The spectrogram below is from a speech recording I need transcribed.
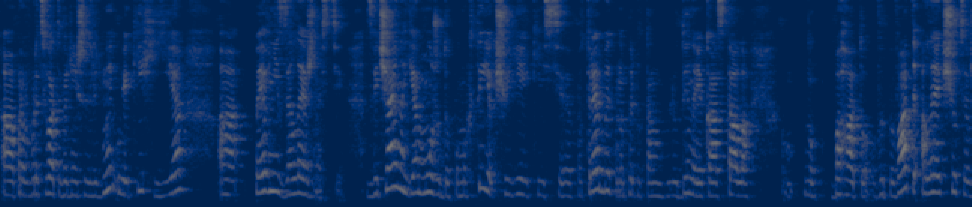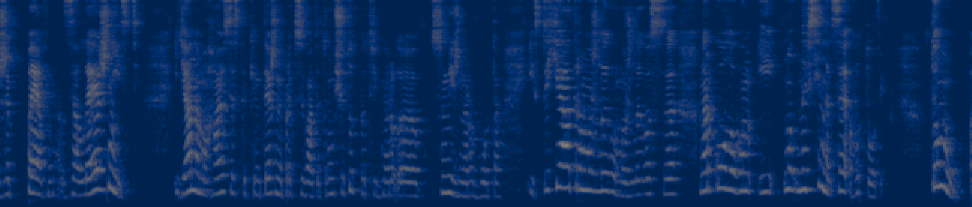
а, працювати верніше з людьми, у яких є певні залежності. Звичайно, я можу допомогти, якщо є якісь е, потреби, наприклад, там людина, яка стала ну, багато випивати, але якщо це вже певна залежність, я намагаюся з таким теж не працювати, тому що тут потрібна е, суміжна робота і з психіатром, можливо, можливо, з наркологом, і ну, не всі на це готові. Тому, е,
